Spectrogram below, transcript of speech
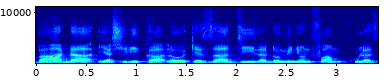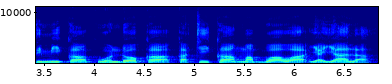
Baada ya shirika la uwekezaji la Dominion Farm kulazimika kuondoka katika mabwawa ya Yala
